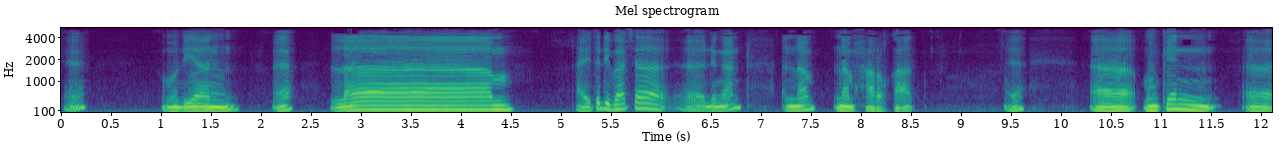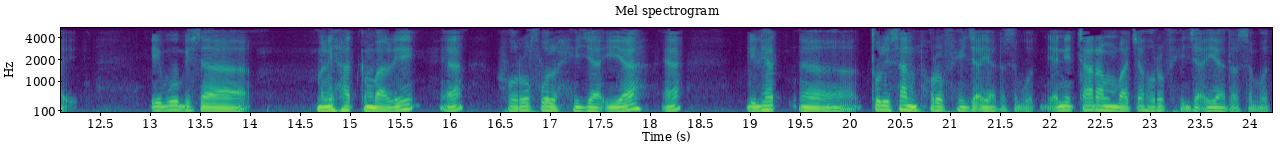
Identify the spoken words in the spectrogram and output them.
ya. kemudian ya, lam. Nah, itu dibaca uh, dengan enam enam harokat. Ya. Uh, mungkin uh, ibu bisa melihat kembali ya huruful hijaiyah ya dilihat uh, tulisan huruf hijaiyah tersebut. Ya, ini cara membaca huruf hijaiyah tersebut.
